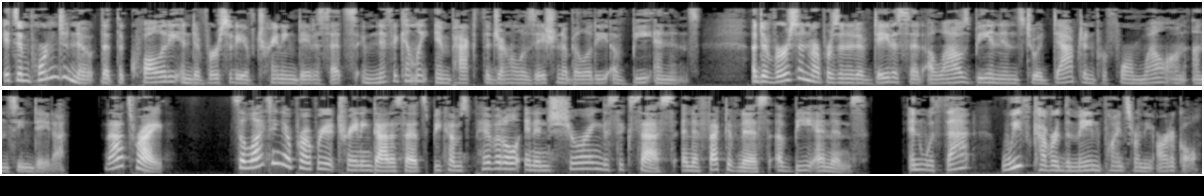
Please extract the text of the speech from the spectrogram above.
It's important to note that the quality and diversity of training datasets significantly impact the generalization ability of BNNs. A diverse and representative dataset allows BNNs to adapt and perform well on unseen data. That's right. Selecting appropriate training datasets becomes pivotal in ensuring the success and effectiveness of BNNs. And with that, we've covered the main points from the article.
